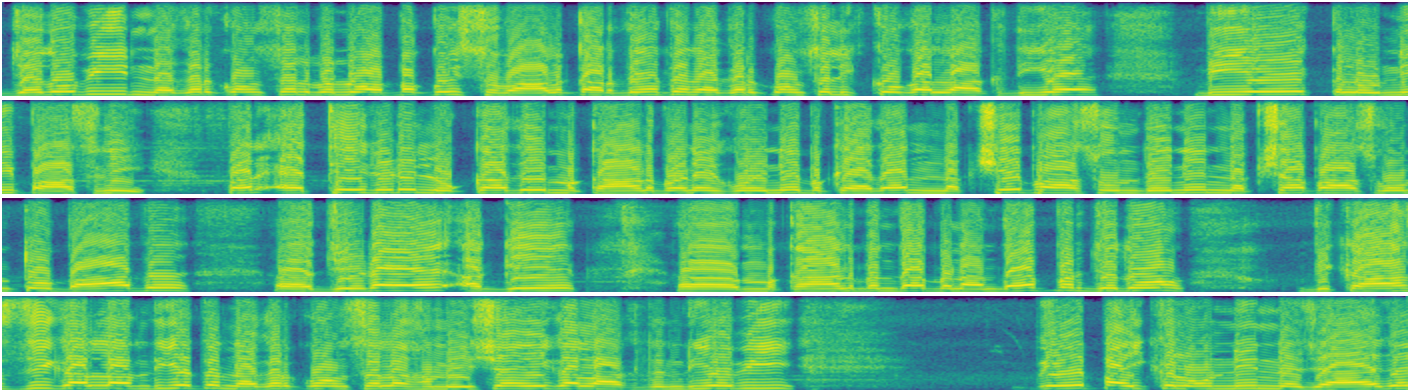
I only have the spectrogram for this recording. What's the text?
ਜਦੋਂ ਵੀ ਨਗਰ ਕੌਂਸਲ ਵੱਲੋਂ ਆਪਾਂ ਕੋਈ ਸਵਾਲ ਕਰਦੇ ਹਾਂ ਤਾਂ ਨਗਰ ਕੌਂਸਲ ਇੱਕੋ ਗੱਲ ਆਖਦੀ ਹੈ ਵੀ ਇਹ ਕਲੋਨੀ ਪਾਸ ਨਹੀਂ। ਪਰ ਇੱਥੇ ਜਿਹੜੇ ਲੋਕਾਂ ਦੇ ਮਕਾਨ ਬਣੇ ਹੋਏ ਨੇ, ਬਕਾਇਦਾ ਨਕਸ਼ੇ ਪਾਸ ਹੁੰਦੇ ਨੇ, ਨਕਸ਼ਾ ਪਾਸ ਹੋਣ ਤੋਂ ਬਾਅਦ ਜਿਹੜਾ ਹੈ ਅੱਗੇ ਮਕਾਨ ਬੰਦਾ ਬਣਾਉਂਦਾ ਪਰ ਜਦੋਂ ਵਿਕਾਸ ਦੀ ਗੱਲ ਆਉਂਦੀ ਹੈ ਤਾਂ ਨਗਰ ਕੌਂਸਲ ਹਮੇਸ਼ਾ ਇਹ ਗੱਲ ਆਖ ਦਿੰਦੀ ਹੈ ਵੀ ਇਹ ਭਾਈ ਕਲੋਨੀ ਨਜਾਇਜ਼ ਹੈ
